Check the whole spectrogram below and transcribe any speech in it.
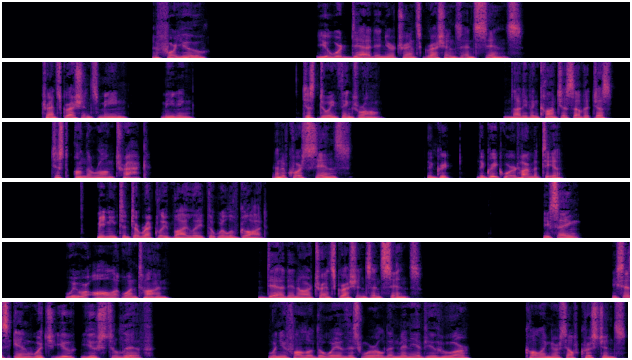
for you, you were dead in your transgressions and sins. Transgressions mean, meaning just doing things wrong. Not even conscious of it, just just on the wrong track. And of course, sins, the Greek, the Greek word hamartia, meaning to directly violate the will of God. He's saying, we were all at one time dead in our transgressions and sins. He says, in which you used to live when you followed the way of this world, and many of you who are calling yourself Christians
